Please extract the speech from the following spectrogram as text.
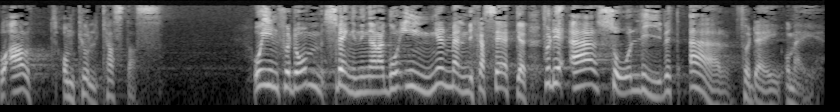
Och allt omkullkastas. Och inför de svängningarna går ingen människa säker, för det är så livet är för dig och mig.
